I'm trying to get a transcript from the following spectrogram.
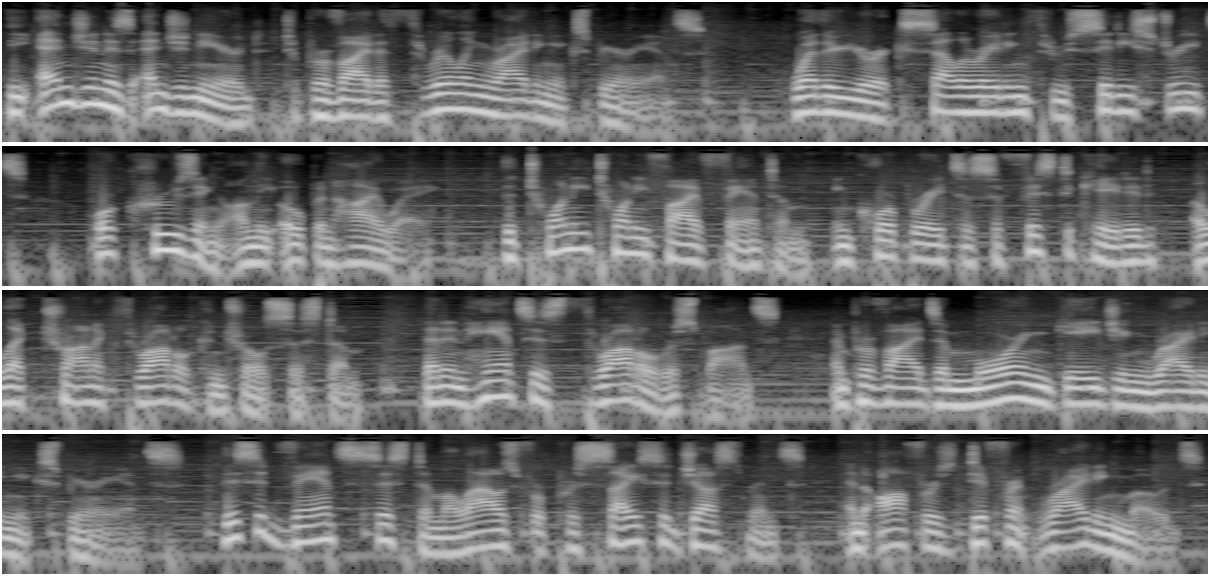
The engine is engineered to provide a thrilling riding experience, whether you're accelerating through city streets or cruising on the open highway. The 2025 Phantom incorporates a sophisticated electronic throttle control system that enhances throttle response and provides a more engaging riding experience. This advanced system allows for precise adjustments and offers different riding modes,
